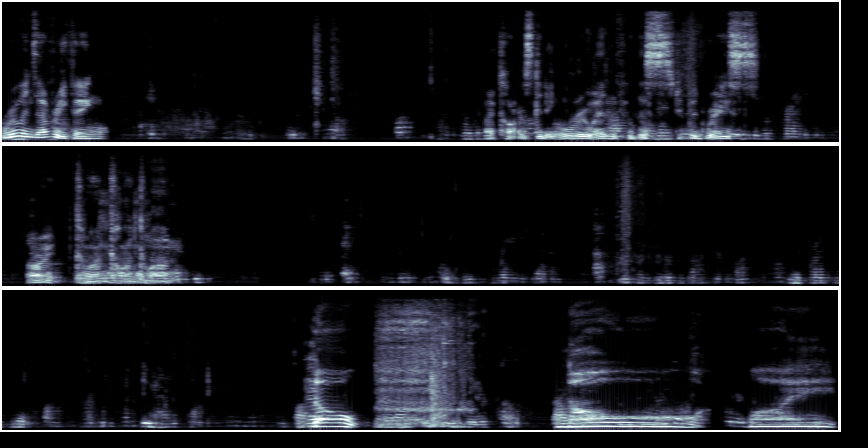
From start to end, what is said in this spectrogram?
ruins everything. My car is getting ruined for this stupid race. Alright, come on, come on, come on. No! No! Why?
